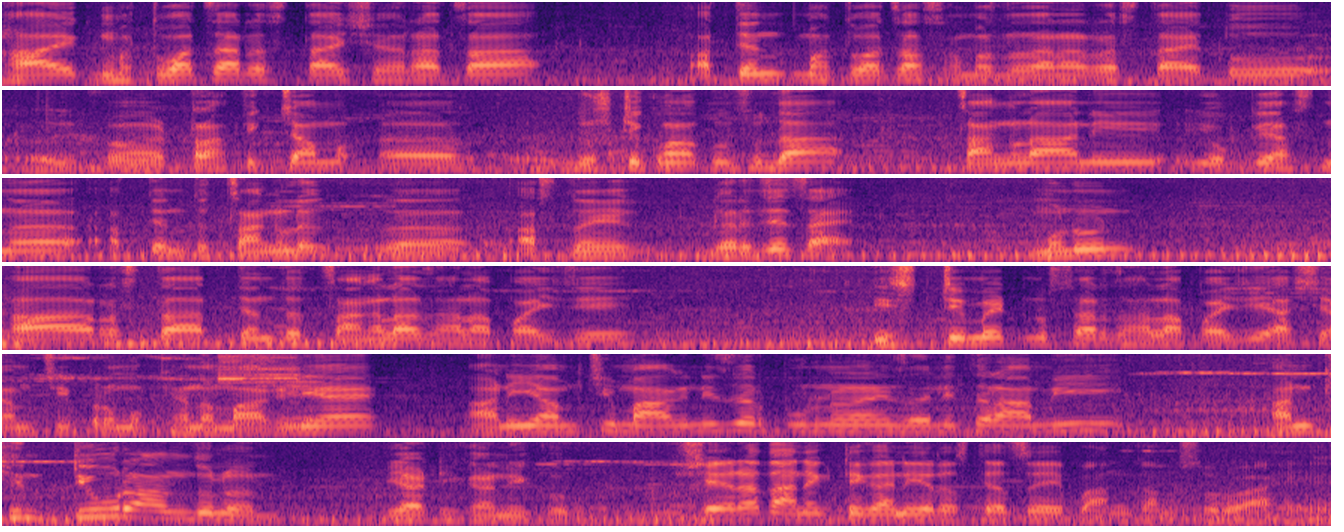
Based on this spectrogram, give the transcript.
हा एक महत्त्वाचा रस्ता आहे. शहराचा अत्यंत महत्त्वाचा समजला जाणारा रस्ता आहे. तो ट्रॅफिकच्या दृष्टिकोनातून सुद्धा चांगला आणि योग्य असणं अत्यंत चांगलं असणं हे गरजेचं आहे. म्हणून हा रस्ता अत्यंत चांगला झाला पाहिजे. इस्टिमेटनुसार झाला पाहिजे अशी आमची प्रामुख्यानं मागणी आहे. आणि आमची मागणी जर पूर्ण नाही झाली तर आम्ही आणखीन तीव्र आंदोलन या ठिकाणी करू. शहरात अनेक ठिकाणी रस्त्याचं हे बांधकाम सुरू आहे.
